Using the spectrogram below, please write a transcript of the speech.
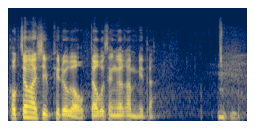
걱정하실 필요가 없다고 생각합니다.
